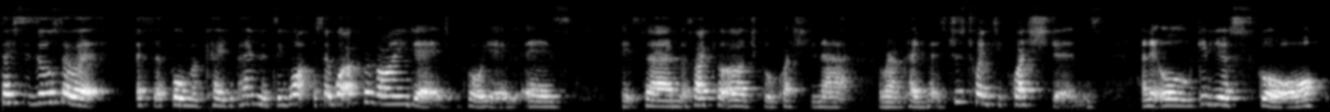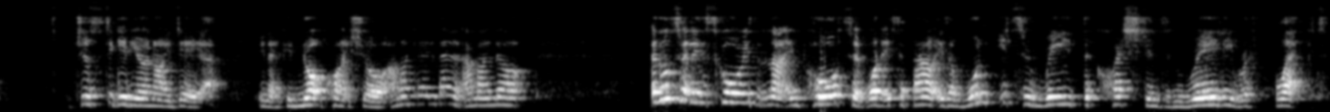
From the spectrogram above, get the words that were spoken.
This is also a, a, form of codependency. What so what I've provided for you is it's um, a psychological questionnaire around codependency. It's just 20 questions and it will give you a score just to give you an idea. You know, if you're not quite sure, am I codependent? Am I not? And ultimately, the score isn't that important. What it's about is I want you to read the questions and really reflect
